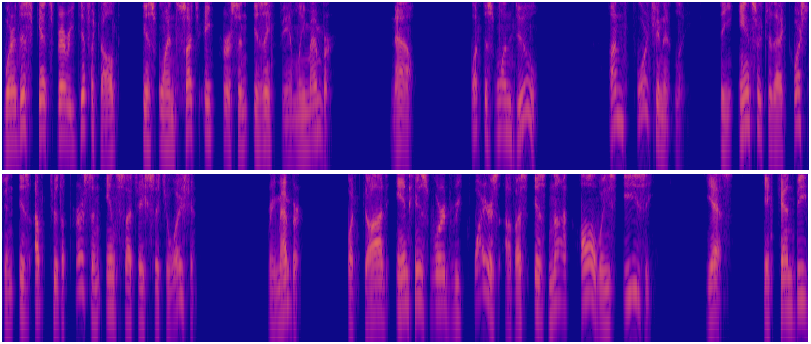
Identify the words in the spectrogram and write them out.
Where this gets very difficult is when such a person is a family member. Now, what does one do? Unfortunately, the answer to that question is up to the person in such a situation. Remember, what God and His Word requires of us is not always easy. Yes, it can be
